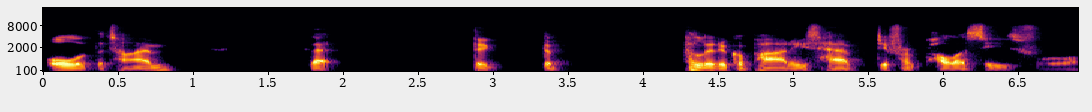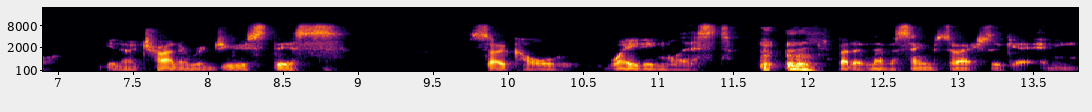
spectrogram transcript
all of the time that the the political parties have different policies for you know trying to reduce this so-called waiting list. But it never seems to actually get any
